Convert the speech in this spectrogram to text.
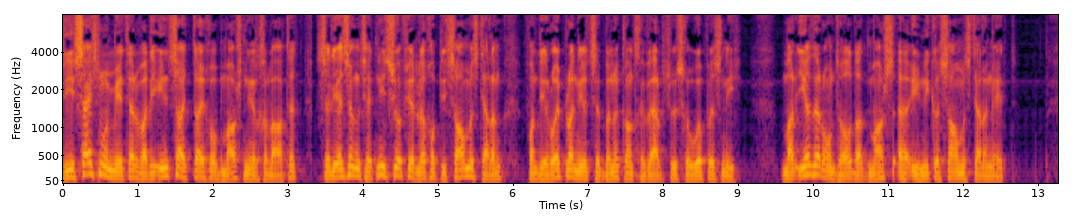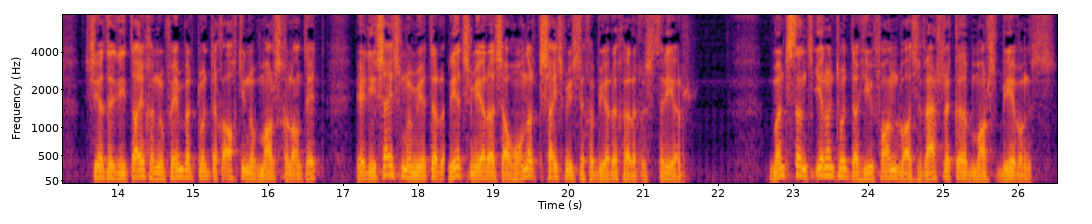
Die seismometer wat die InSight tuig op Mars neergelaat het, se lesings het nie soveel lig op die samestelling van die rooi planeet se binnekant gewerp soos gehoop is nie, maar eerder onthul dat Mars 'n unieke samestelling het. Sedert die tuig in November 2018 op Mars geland het, het die seismometer reeds meer as 100 seismiese gebeure geregistreer. Minstens 21 hiervan was werklike Marsbewings.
